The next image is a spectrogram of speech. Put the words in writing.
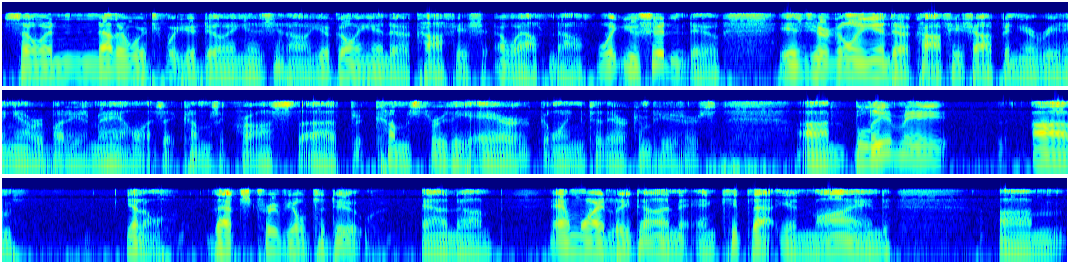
so in other words, what you're doing is, you know, you're going into a coffee shop. Well, no. What you shouldn't do is you're going into a coffee shop and you're reading everybody's mail as it comes across, uh, comes through the air going to their computers. Uh, believe me, um, you know, that's trivial to do and um, and widely done. And keep that in mind um,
